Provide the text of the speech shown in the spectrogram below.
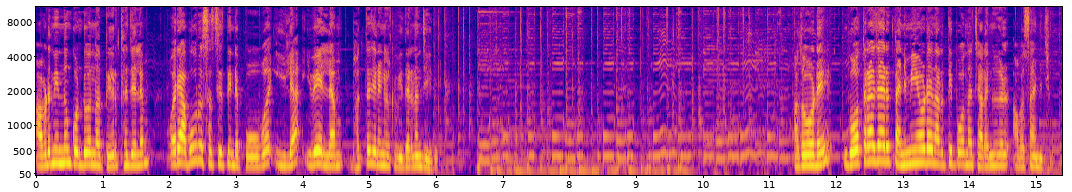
അവിടെ നിന്നും കൊണ്ടുവന്ന തീർത്ഥജലം ഒരപൂർവ സസ്യത്തിന്റെ പൂവ് ഇല ഇവയെല്ലാം ഭക്തജനങ്ങൾക്ക് വിതരണം ചെയ്തു. അതോടെ ഗോത്രാചാര തനിമയോടെ നടത്തിപ്പോന്ന ചടങ്ങുകൾ അവസാനിച്ചു.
